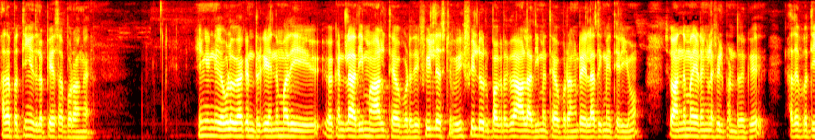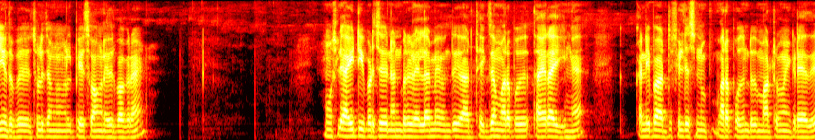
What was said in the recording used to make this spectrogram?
அதை பற்றியும் இதில் பேச போகிறாங்க எங்கெங்கே எவ்வளோ வேக்கண்ட் இருக்குது எந்த மாதிரி வேக்கண்ட்டில் அதிகமாக ஆள் தேவைப்படுது ஃபீல்டு ஃபீல்டு ஒர்க் பார்க்குறதுக்கு தான் ஆள் அதிகமாக தேவைப்படுறாங்கன்ற எல்லாத்துக்குமே தெரியும். ஸோ அந்த மாதிரி இடங்களை ஃபில் பண்ணுறதுக்கு அதை பற்றியும் இது சொல்லித்தங்கங்கள் பேசுவாங்கன்னு எதிர்பார்க்குறேன். மோஸ்ட்லி ஐடி படித்த நண்பர்கள் எல்லாருமே வந்து அடுத்த எக்ஸாம் வரப்போது தயாராகிக்குங்க. கண்டிப்பாக அடுத்த ஃபீல்டு வரப்போகுதுன்றது மாற்றமே கிடையாது.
